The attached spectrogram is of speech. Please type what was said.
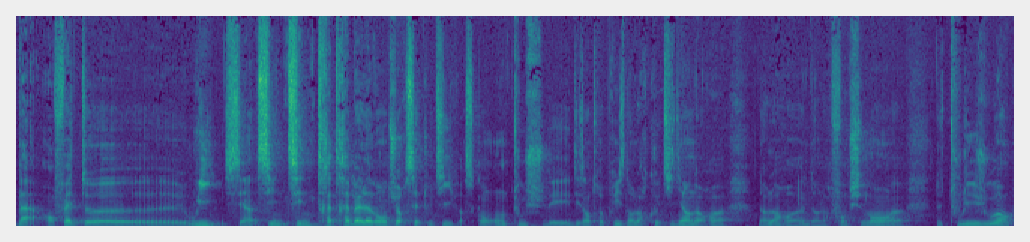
Bah, en fait, euh, oui, c'est un- c'est une, très très belle aventure cet outil parce qu'on on touche des, entreprises dans leur quotidien, dans leur fonctionnement euh, de tous les jours.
